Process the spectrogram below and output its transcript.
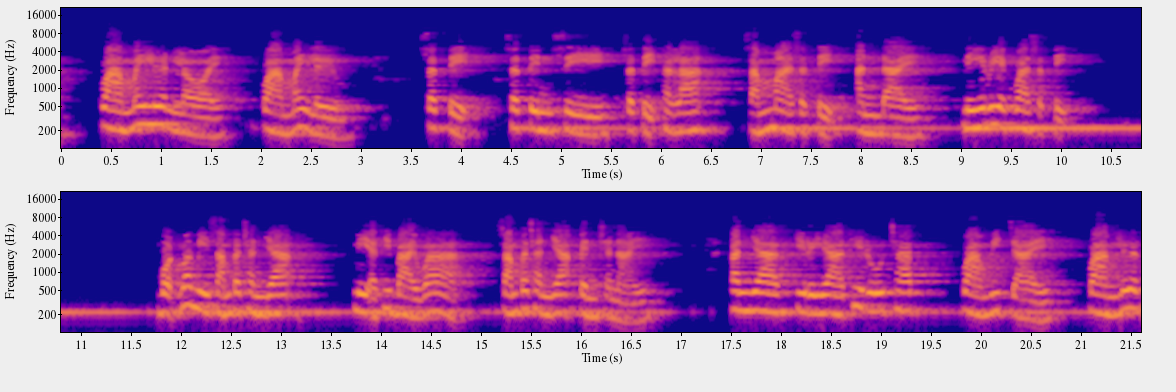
ำความไม่เลื่อนลอย ความไม่ลืม สติ สตินสีสติพละ สัมมาสติอันใด นี้เรียกว่าสติ บทว่ามีสัมปชัญญะ มีอธิบายว่า สัมปชัญญะเป็นไฉนปัญญากิริยาที่รู้ชัด ความวิจัย ความเลือก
